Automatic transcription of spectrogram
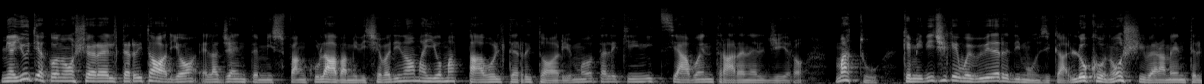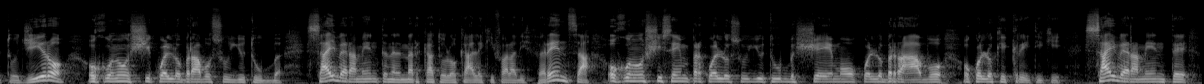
mi aiuti a conoscere il territorio? E la gente mi sfanculava, mi diceva di no, ma io mappavo il territorio in modo tale che iniziavo a entrare nel giro. Ma tu, che mi dici che vuoi vivere di musica, lo conosci veramente il tuo giro o conosci quello bravo su YouTube? Sai veramente nel mercato locale chi fa la differenza o conosci sempre quello su YouTube scemo quello bravo o quello che critichi? Sai veramente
